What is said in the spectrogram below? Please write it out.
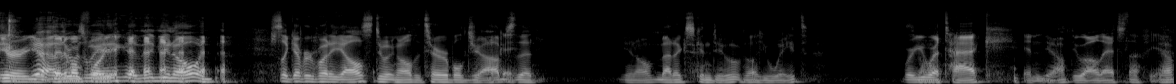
waiting. your, your yeah, there was for waiting, and then you know, and just like everybody else, doing all the terrible jobs Okay. that you know medics can do while you wait. where you attack and Yeah. do all that stuff. Yeah. Yeah.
